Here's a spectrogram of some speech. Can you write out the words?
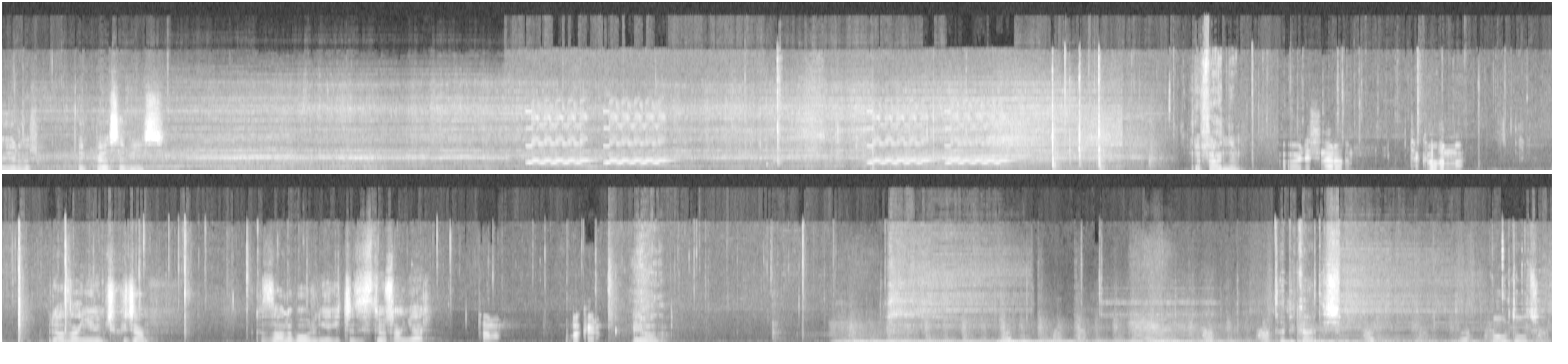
Hayırdır? Pek bir asabiyiz. Efendim, Öylesine aradım. Takılalım mı? birazdan gelip çıkacağım. Kızlarla bowling'e gideceğiz. İstiyorsan gel. Tamam. Bakarım. Eyvallah. Tabii kardeşim. Orada olacağım.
